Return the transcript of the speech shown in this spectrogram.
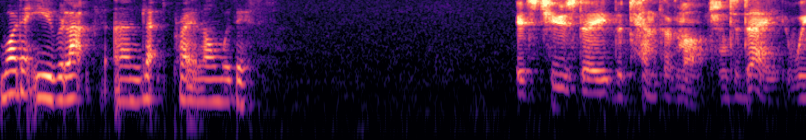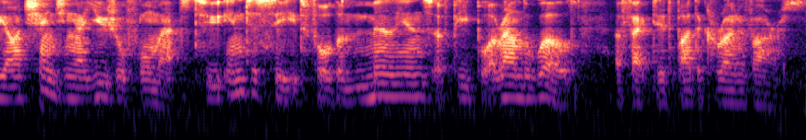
why don't you relax and let's pray along with this. It's Tuesday, the 10th of March, and today we are changing our usual format to intercede for the millions of people around the world affected by the coronavirus.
